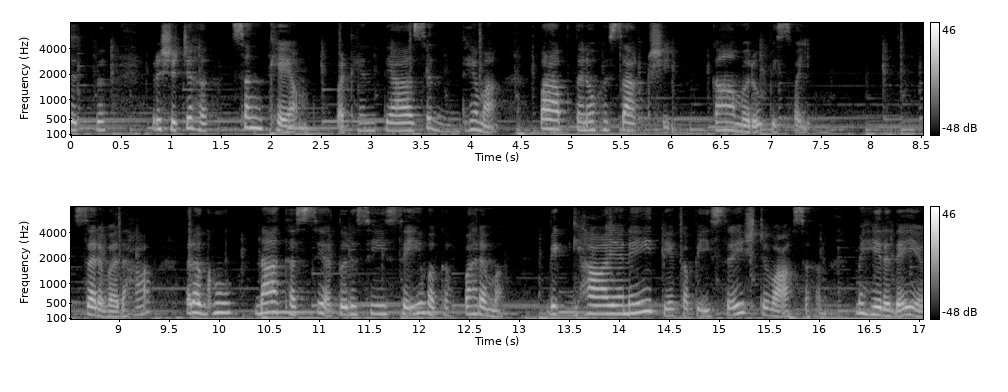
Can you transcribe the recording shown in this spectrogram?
चत्वरिषुचः सङ्ख्यं पठन्त्या सिद्ध्यमा प्राप्तनोः साक्षी कामरूपि स्वयं। सर्वदा रघुनाथस्य तुलसीसेवकः परम विज्ञायनेत्यकपि श्रेष्ठवासः मे हृदय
